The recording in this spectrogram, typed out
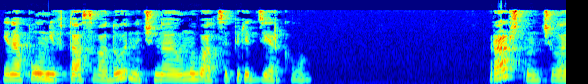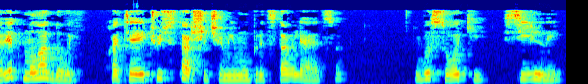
и, наполнив таз водой, начинаю умываться перед зеркалом. Раштон – человек молодой, хотя и чуть старше, чем ему представляется. Высокий, сильный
